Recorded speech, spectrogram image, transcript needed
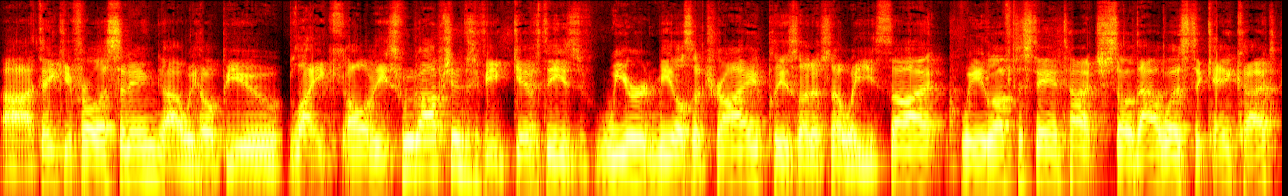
uh, thank you for listening. Uh, we hope you like all of these food options. If you give these weird meals a try, please let us know what you thought. We love to stay in touch. So that was the K Cut.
